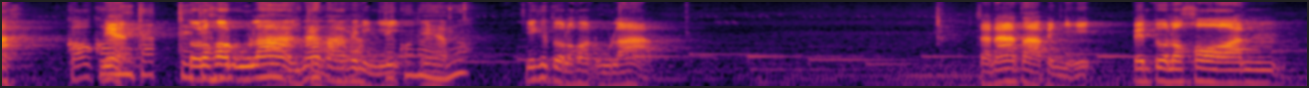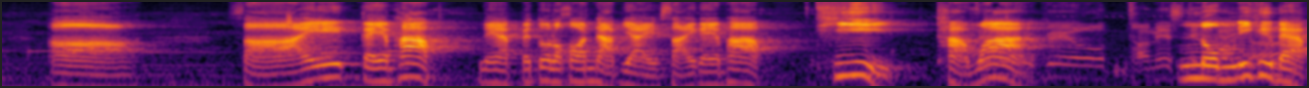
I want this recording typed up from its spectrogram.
ะเนี่ยตัวละครอูล่าหน้าตาเป็นอย่างนี้นะครับนี่คือตัวละครอูล่าจะหน้าตาเป็นอย่างนี้ เป็นตัวละครสายกายภาพเนี่ยเป็นตัวละครดาบใหญ่สายกายภาพ ที่ถามว่านมนี่คือแบบ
